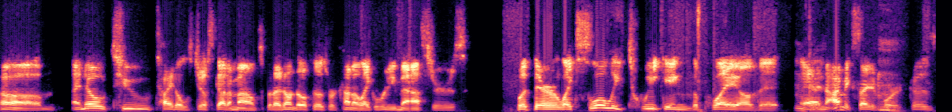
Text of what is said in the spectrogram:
Um, I know two titles just got announced, but I don't know if those were kind of like remasters. But they're like slowly tweaking the play of it, Okay. and I'm excited for it because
